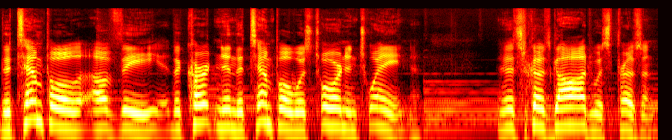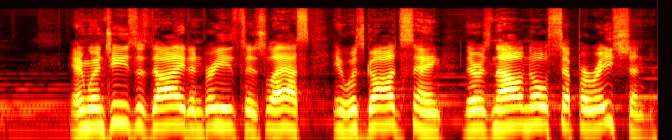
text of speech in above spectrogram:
The temple of the, the curtain in the temple was torn in twain. It's because God was present. And when Jesus died and breathed his last, it was God saying, There is now no separation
